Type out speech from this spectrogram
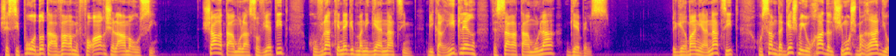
שסיפרו אודות העבר המפואר של העם הרוסי. שאר התעמולה הסובייטית כוונה כנגד מנהיגי הנאצים, בעיקר היטלר ושר התעמולה גבלס. בגרמניה הנאצית הוא שם דגש מיוחד על שימוש ברדיו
